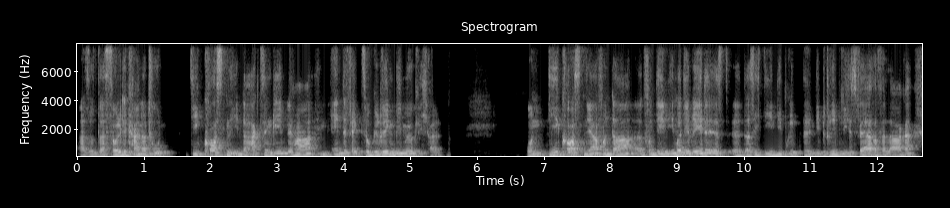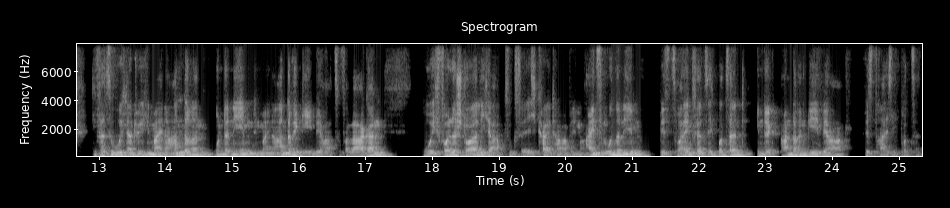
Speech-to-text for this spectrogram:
Also das sollte keiner tun. Die Kosten in der Aktien GmbH im Endeffekt so gering wie möglich halten. Und die Kosten, ja, von da, von denen immer die Rede ist, äh, dass ich die in die, in die betriebliche Sphäre verlagere, die versuche ich natürlich in meine anderen Unternehmen, in meine andere GmbH zu verlagern, wo ich volle steuerliche Abzugsfähigkeit habe. Im Einzelunternehmen bis 42 Prozent, in der anderen GmbH bis 30 Prozent.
